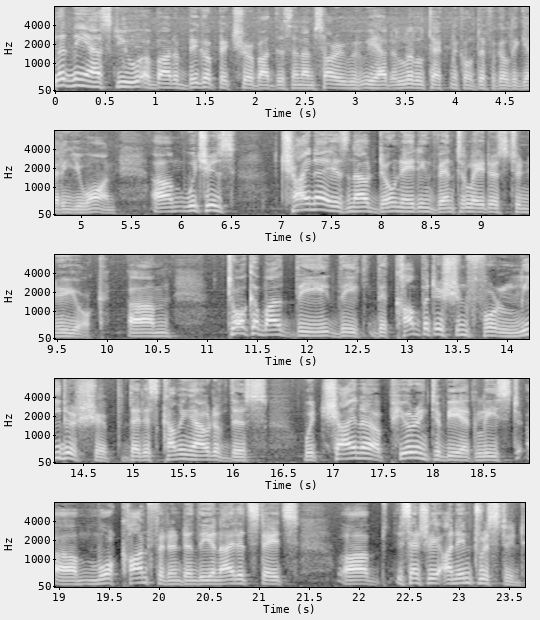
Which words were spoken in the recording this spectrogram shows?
let me ask you about a bigger picture about this, and I'm sorry we had a little technical difficulty getting you on, um, which is China is now donating ventilators to New York. Um, talk about the, the, the competition for leadership that is coming out of this, with China appearing to be at least uh, more confident and the United States uh, essentially uninterested.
